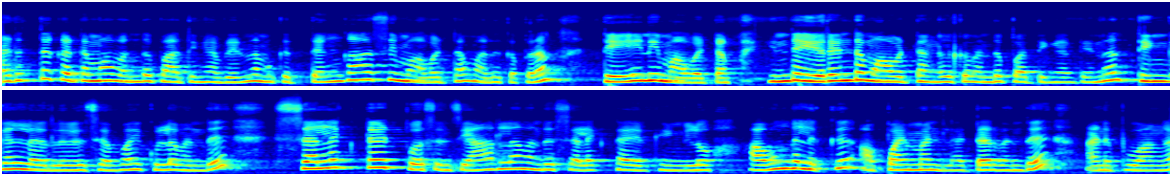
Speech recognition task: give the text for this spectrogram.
அடுத்த கட்டமாக வந்து பார்த்திங்க அப்படின்னா நமக்கு தென்காசி மாவட்டம் அதுக்கப்புறம் தேனி மாவட்டம். இந்த இரண்டு மாவட்டங்களுக்கு வந்து பார்த்திங்க அப்படின்னா திங்கள் அதில் செவ்வாய்க்குள்ளே வந்து செலக்டட் பர்சன்ஸ் யாரெல்லாம் வந்து செலக்ட் ஆகிருக்கீங்களோ அவங்களுக்கு அப்பாயின்மெண்ட் லெட்டர் வந்து அனுப்புவாங்க.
